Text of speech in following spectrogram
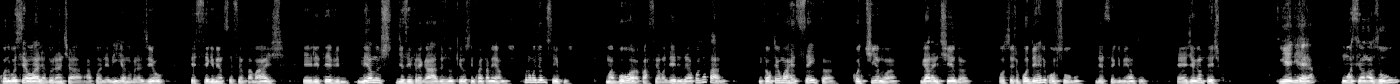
Quando você olha durante a, a pandemia no Brasil, esse segmento 60 mais ele teve menos desempregados do que os 50 menos por um motivo simples. Uma boa parcela deles é aposentado. Então, tem uma receita contínua, garantida, ou seja, o poder de consumo desse segmento é gigantesco. E ele é um oceano azul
